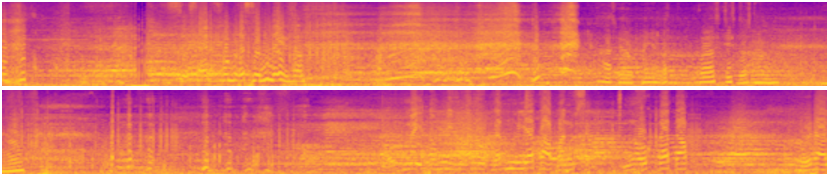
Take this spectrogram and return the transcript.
C'est ça le fond de son maison. Mấy ông mình nó nộp đất nuôi giá tao bằng sẽ nộp đất tao Rồi ra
